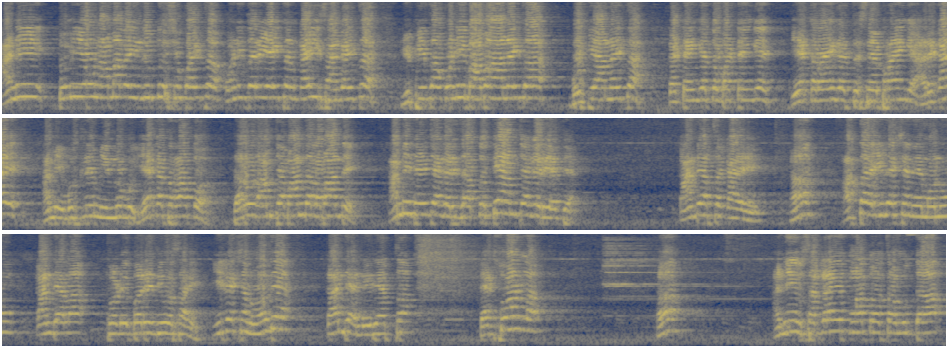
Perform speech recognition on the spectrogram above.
आणि तुम्ही येऊन आम्हाला हिंदुत्व शिकवायचं कोणीतरी यायचं काही सांगायचं. युपीचा कोणी बाबा आणायचा भोटी आणायचा कटेंगे तो बटेंगे एक राहेंगे ते सेफ राहेंगे अरे काय? आम्ही मुस्लिम हिंदू एकच राहतो. दररोज आमच्या बांधाला बांधे. आम्ही त्यांच्या घरी जातो ते आमच्या घरी येत्या कांद्याचं काय आहे? हा? आता इलेक्शन आहे म्हणून कांद्याला थोडे बरे दिवस आहे. इलेक्शन होऊ द्या. कांद्या निर्यातचा टॅक्स वाढला. हा? आणि सगळ्यात महत्त्वाचा मुद्दा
